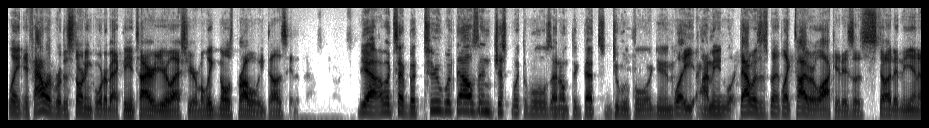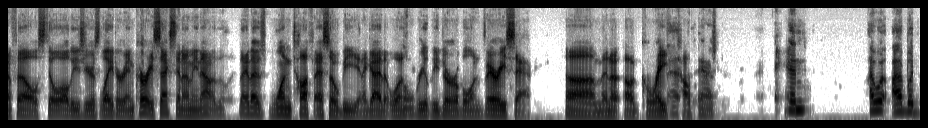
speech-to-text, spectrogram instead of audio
if Howard were the starting quarterback the entire year last year, Malik Knowles probably does hit it. Yeah, I would say, but two one thousand just with the rules, I don't think that's doable again. Well, I mean, look, that was like Tyler Lockett is a stud in the NFL still all these years later, and Curry Sexton. I mean, that, that is one tough sob and a guy that was really durable and very savvy, um, and a, a great tough. And, and I would, I would,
